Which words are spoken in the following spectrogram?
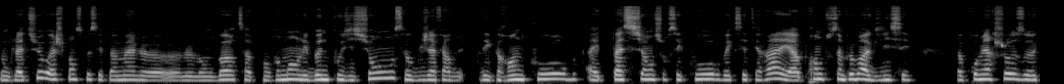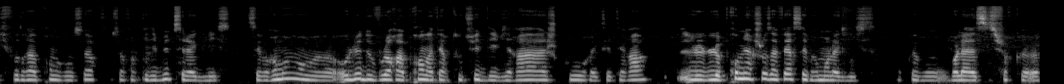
Donc là-dessus, ouais, je pense que c'est pas mal euh, le longboard. Ça prend vraiment les bonnes positions, ça oblige à faire des, grandes courbes, à être patient sur ces courbes, etc. Et à apprendre tout simplement à glisser. la première chose qu'il faudrait apprendre en surf, surfeur qui débute, c'est la glisse. C'est vraiment, au lieu de vouloir apprendre à faire tout de suite des virages, courts, etc., la première chose à faire, c'est vraiment la glisse. Après, bon, voilà, c'est sûr que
